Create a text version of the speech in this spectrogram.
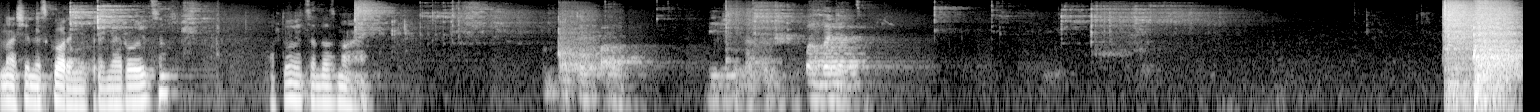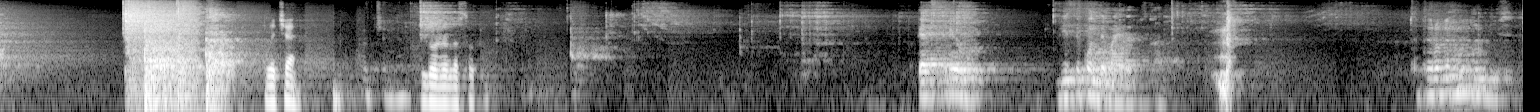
Наші нескорені тренуються, готуються до змагань. Плече дуже високе. Catch disse com demais a buscar. Tudo bem, muito isso.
